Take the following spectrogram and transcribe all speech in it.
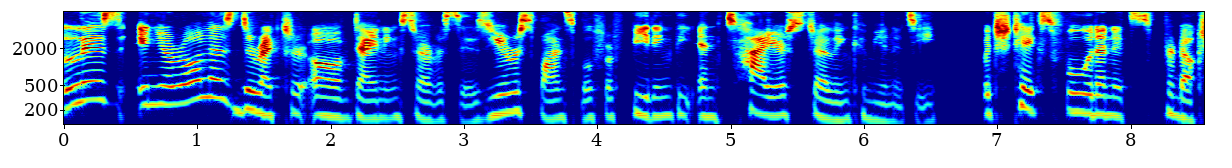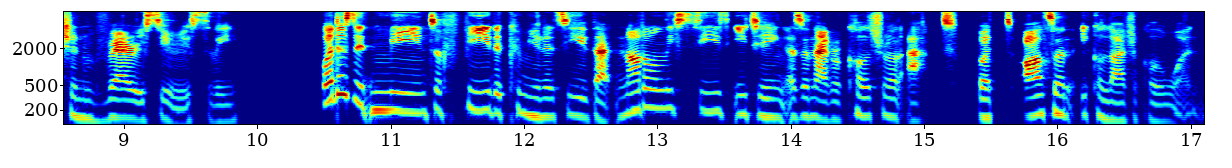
Liz, in your role as director of dining services, you're responsible for feeding the entire Sterling community, which takes food and its production very seriously. What does it mean to feed a community that not only sees eating as an agricultural act, but also an ecological one?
